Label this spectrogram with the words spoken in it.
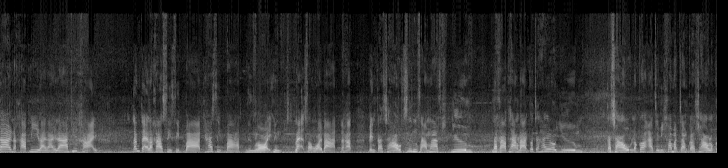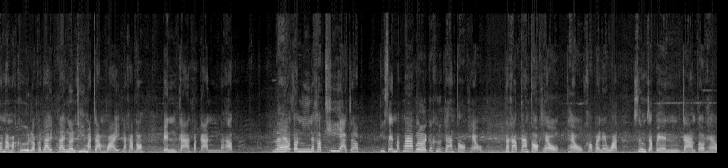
ได้นะครับ มีหลายๆร้านที่ขายตั้งแต่ราคา 40 บาท 50 บาท 100 1และ 200 บาทนะครับ เป็นกระเช้าซึ่งสามารถยืมนะครับ ทางร้านก็จะให้เรายืม กระเช้าแล้วก็อาจจะมีค่ามาจำกระเช้า แล้วก็นำมาคืนแล้วก็ได้ได้เงินที่มาจำไว้นะครับเนาะเป็นการประกันนะครับ แล้วตอนนี้นะครับที่อยากจะพรีเซนต์มากๆเลยก็คือการต่อแถวนะครับ การต่อแถวแถวเข้าไปในวัด ซึ่งจะเป็นการต่อแถว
